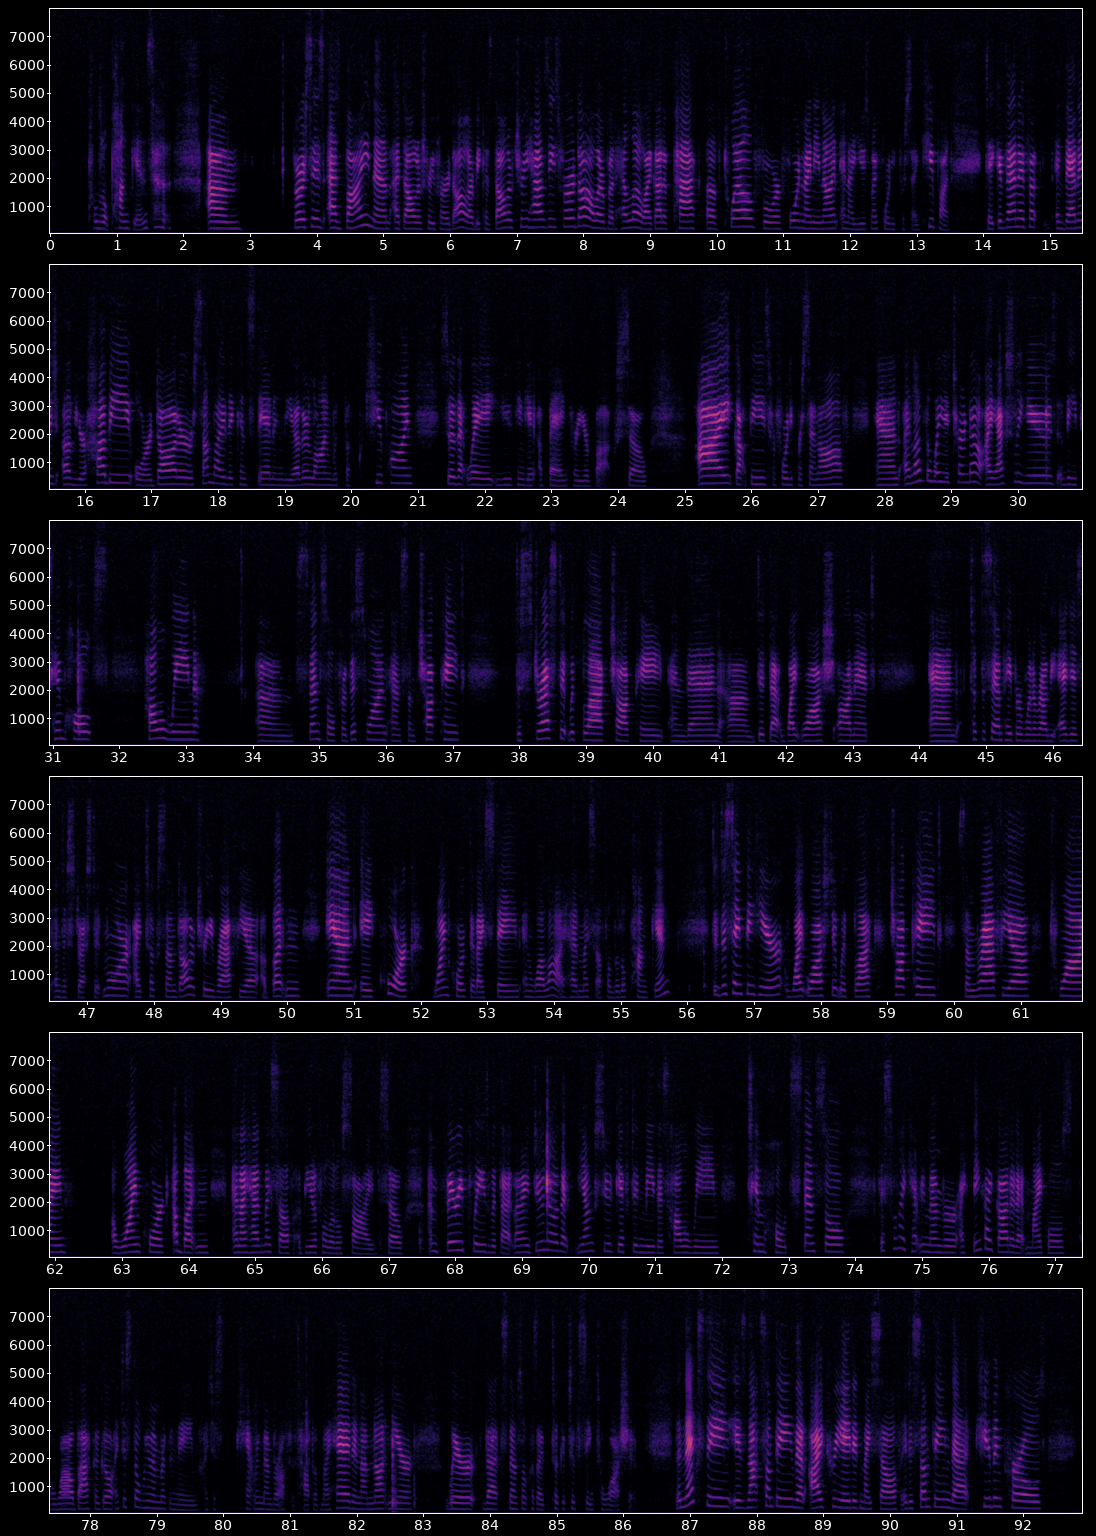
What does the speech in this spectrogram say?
little pumpkins, um, versus as buying them at Dollar Tree for a dollar because Dollar Tree has these for a dollar, but hello, I got a pack of 12 for $4.99 and I used my 40% coupon. Take advantage advantage of your hubby or daughter or somebody that can stand in the other line with the coupon so that way you can get a bang for your buck. So I got these for 40% off and I love the way it turned out. I actually used the Tim Holtz Halloween um, stencil for this one and some chalk paint. Distressed it with black chalk paint and then um, did that whitewash on it and took the sandpaper went around the edges and distressed it more. I took some Dollar Tree raffia a button and a cork wine cork that I stained and voila I had myself a little pumpkin. Did the same thing here, whitewashed it with black chalk paint, some raffia, twine, a wine cork, a button, and I had myself a beautiful little sign. So I'm very pleased with that. And I do know that Young Stu gifted me this Halloween Tim Holtz stencil. This one I can't remember. I think I got it at Michael's a while back ago. I just don't remember the name. I just can't remember off the top of my head and I'm not near where that stencil because I took it to the sink to wash it. The next thing is not something that I created myself. It is something that Cuban Curls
